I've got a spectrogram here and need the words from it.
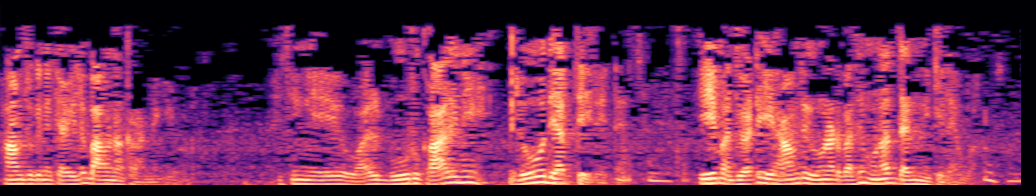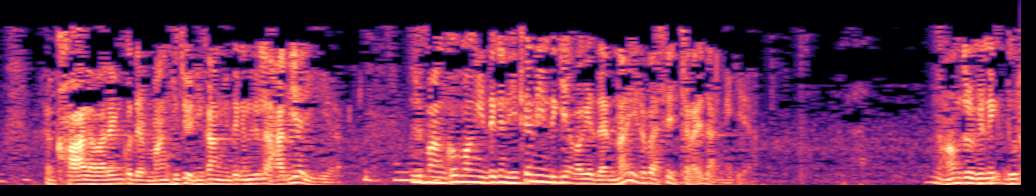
හාමුදුර කෙනෙක් ඇවිල්ලා භාවනා කරන්න කිව්වා. ඉතින් ඒ වල් බూరు කාලේනේ ලෝදයක් තේරෙන්නේ ඒ මදිවට ඒ හාමුදුර වුණාට පස්සේ මොනවද දැනන්නේ කියලා ඇහුවා. කාලවරෙන්කෝ දැන් මං හිතුවේ නිකන් ඉඳගෙන ඉඳලා හරියයි කියලා. ඉතින් මං කොහොම මං ඉඳගෙන හිටගෙන ඉඳ ගියා වගේ දැන්නා ඊට පස්සේ එච්චරයි දන්නේ කියලා. හාමුදුර කෙනෙක් දුර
